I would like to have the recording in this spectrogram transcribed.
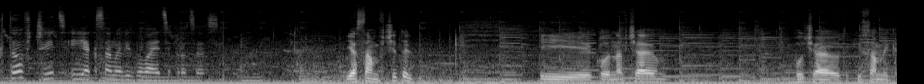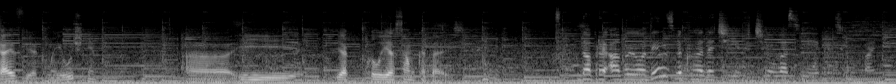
Хто вчить і як саме відбувається процес? Я сам вчитель, і коли навчаю, отримую такий самий кайф, як мої учні. І як коли я сам катаюсь. Добре, а ви один з викладачів, чи у вас є якась компанія?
